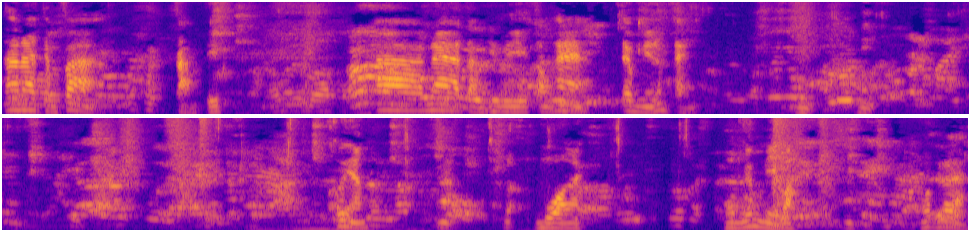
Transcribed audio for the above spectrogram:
ถ้าหน้าจำฟ้าสามสิบถ้าหน้าต่างทีวีสองห้าแต่มีน้ำแข็งอืมอืมคืออย่างอะบัวไงผมยังมีว่ะหมดเลยอะ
